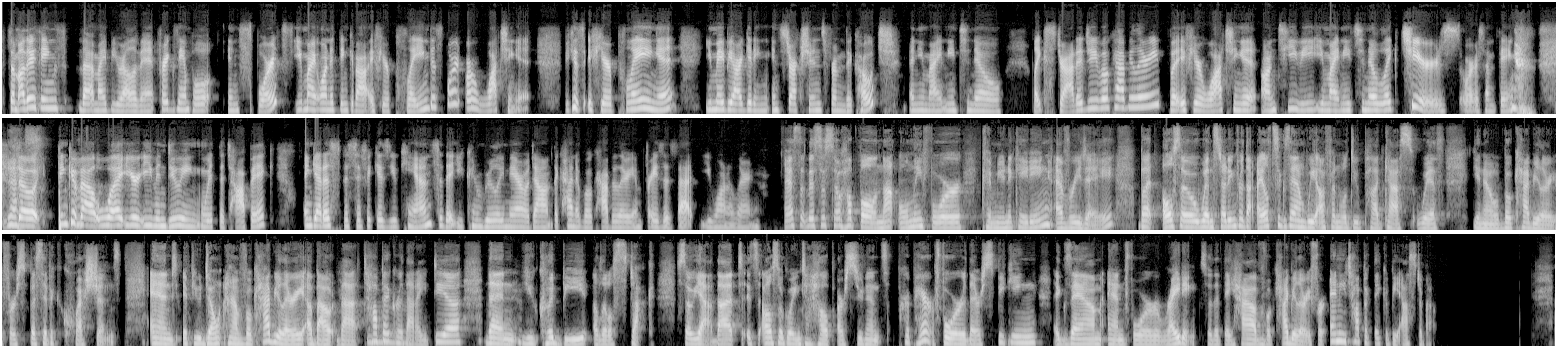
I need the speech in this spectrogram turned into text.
Some other things that might be relevant, for example, in sports, you might want to think about if you're playing the sport or watching it. Because if you're playing it, you maybe are getting instructions from the coach, and you might need to know like strategy vocabulary, but if you're watching it on TV, you might need to know like cheers or something. Yes. so think uh-huh. about what you're even doing with the topic and get as specific as you can so that you can really narrow down the kind of vocabulary and phrases that you want to learn. Yes, this is so helpful not only for communicating every day, but also when studying for the IELTS exam, we often will do podcasts with, you know, vocabulary for specific questions. And if you don't have vocabulary about that topic mm-hmm. or that idea, then mm-hmm. you could be a little stuck. So yeah, that it's also going to help our students prepare for their speaking exam and for writing so that they have vocabulary for any topic they could be asked about.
